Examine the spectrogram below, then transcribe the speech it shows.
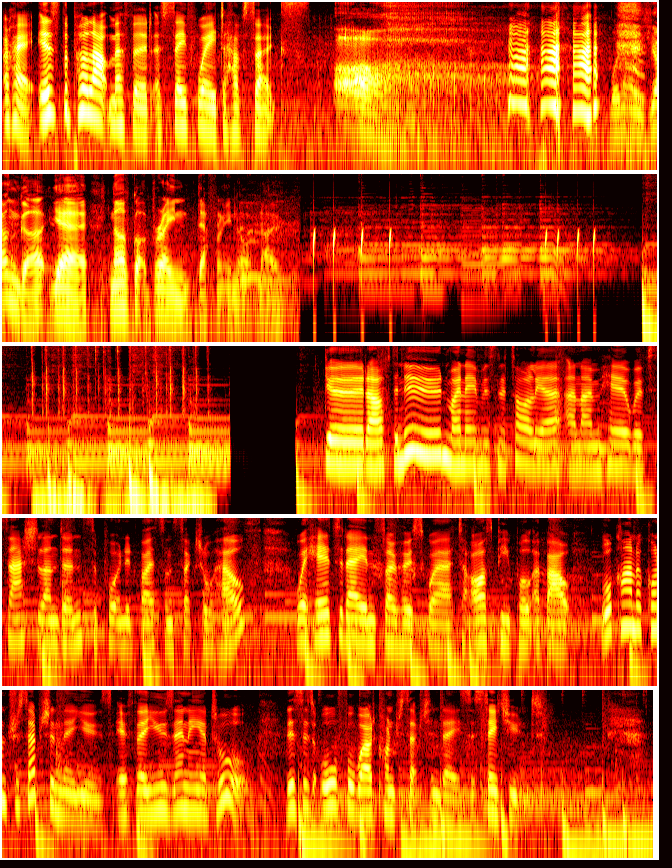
Okay, is the pull out method a safe way to have sex? Oh. When I was younger, yeah. Now I've got a brain, definitely not, no. Good afternoon. My name is Natalia, and I'm here with Sash London, supporting advice on sexual health. We're here today in Soho Square to ask people about what kind of contraception they use, if they use any at all. This is all for World Contraception Day, so stay tuned.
